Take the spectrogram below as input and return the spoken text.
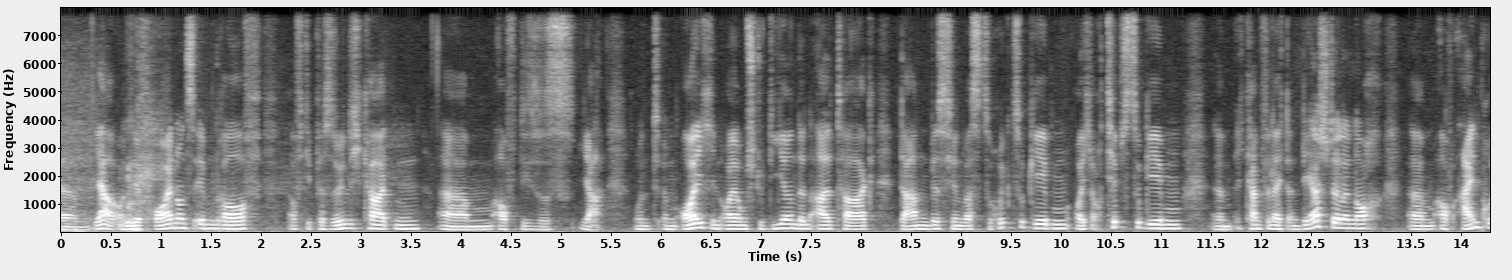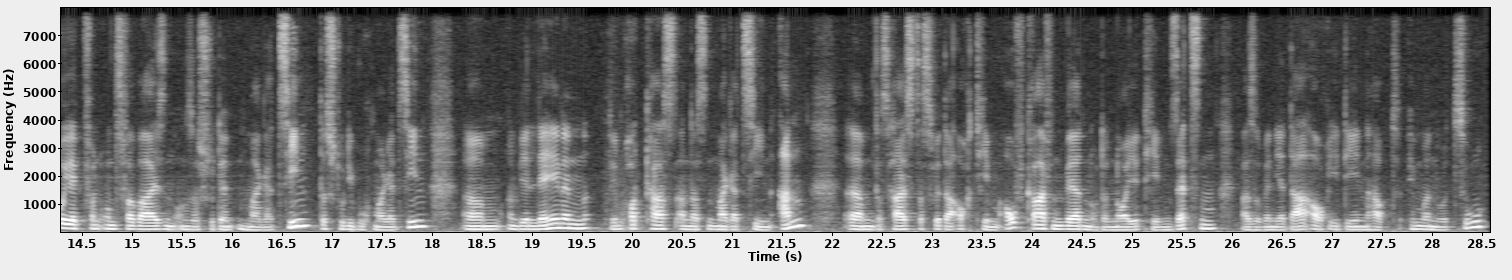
Ähm, ja, und wir freuen uns eben drauf, auf die Persönlichkeiten, ähm, auf dieses, ja, und ähm, euch in eurem Studierendenalltag da ein bisschen was zurückzugeben, euch auch Tipps zu geben. Ähm, ich kann vielleicht an der Stelle noch ähm, auf ein Projekt von uns verweisen, unser Studentenmagazin, das Studiebuchmagazin. Ähm, wir lehnen den Podcast an das Magazin an. Ähm, das heißt, dass wir da auch Themen aufgreifen werden oder neue Themen setzen. Also wenn ihr da auch Ideen habt, immer nur zu.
